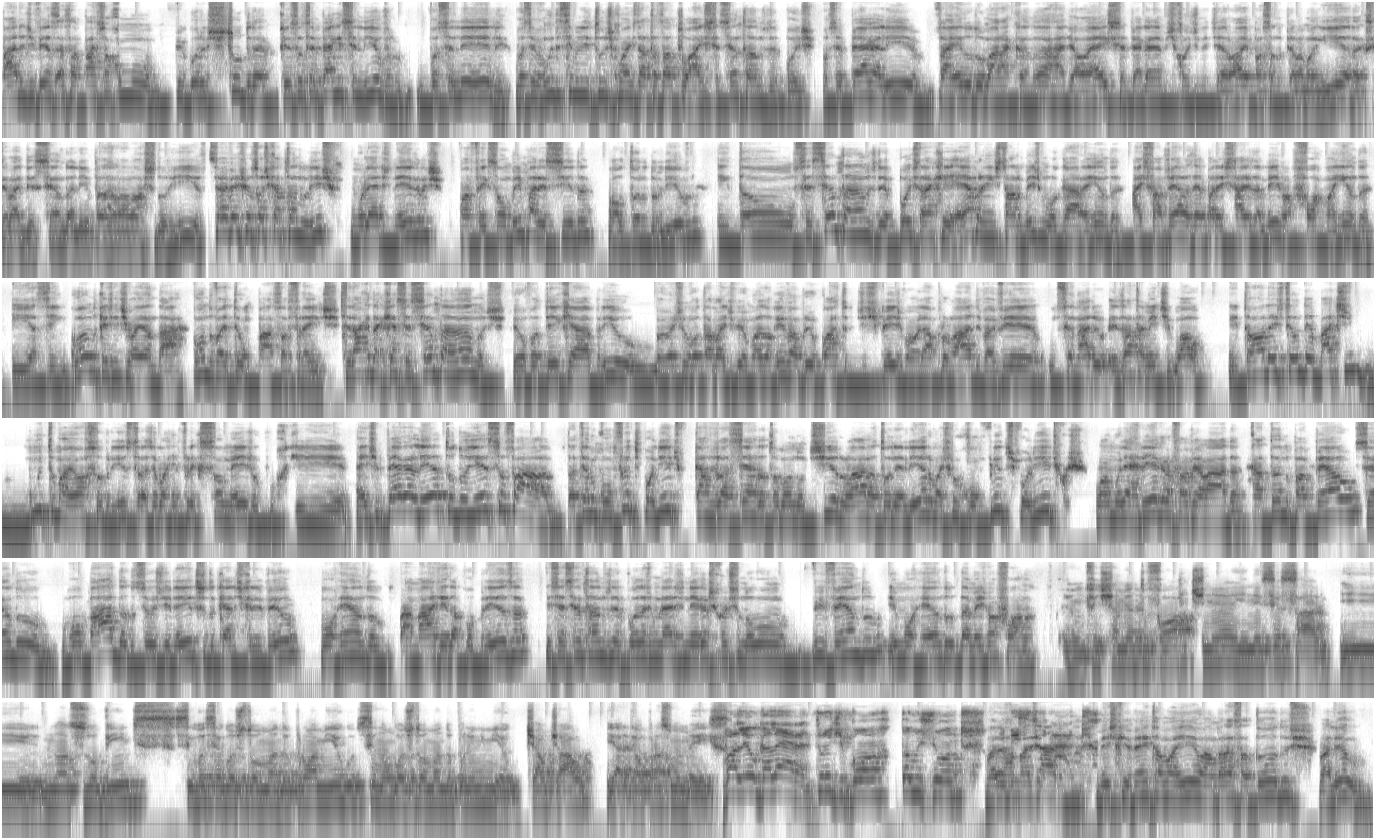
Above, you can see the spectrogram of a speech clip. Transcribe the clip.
pare de ver essa parte só como figura de estudo, né? Porque se você pega esse livro, você lê ele, você vê muita similitude com as datas atuais, 60 anos depois. Você pega ali, saindo do Maracanã, Radial Oeste, você pega ali a Visconde de Niterói, passando pela Mangueira, que você vai descendo ali para a zona norte do Rio. Você vai ver as pessoas catando lixo, mulheres negras, com uma feição bem parecida com a autora do livro. Então, 60 anos depois, será que é pra gente estar no mesmo lugar ainda? As favelas é para estarem da mesma forma ainda? E assim, quando que a gente vai andar? Quando vai ter um passo à frente? Será que daqui a 60 anos eu vou ter que abrir o. Provavelmente não vou estar mais vivo, mas alguém vai abrir o quarto de despejo, vai olhar para o lado e vai ver um cenário exatamente igual? Então a gente tem um debate muito maior sobre isso, trazer uma reflexão mesmo, porque a gente pega, lê tudo isso fala, tá tendo um conflito político, Carlos Lacerda tomando um tiro lá na toneleira, mas por conflitos políticos, uma mulher negra favelada catando papel, sendo roubada dos seus direitos do que ela escreveu, morrendo à margem da pobreza, e 60 anos depois as mulheres negras continuam vivendo e morrendo da mesma forma. É um fechamento forte né, e necessário. E nossos ouvintes, se você gostou, manda para um amigo, se não gostou, manda para um inimigo. Tchau, tchau e até o próximo mês. Valeu, galera. Tudo de bom. Tamo junto. Valeu, rapaziada. Mês que vem tamo aí. Um abraço a todos. Valeu.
